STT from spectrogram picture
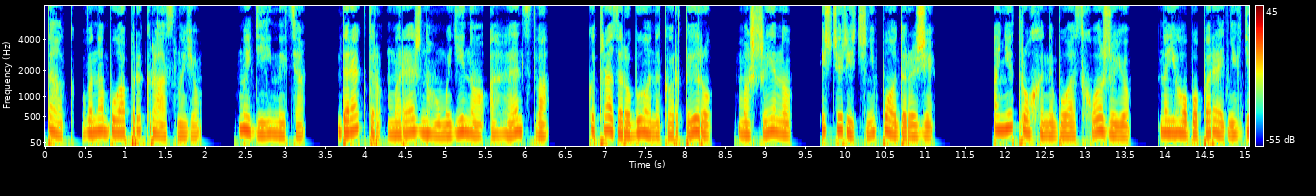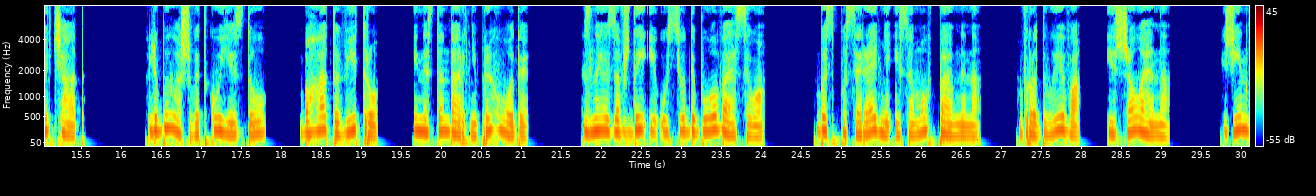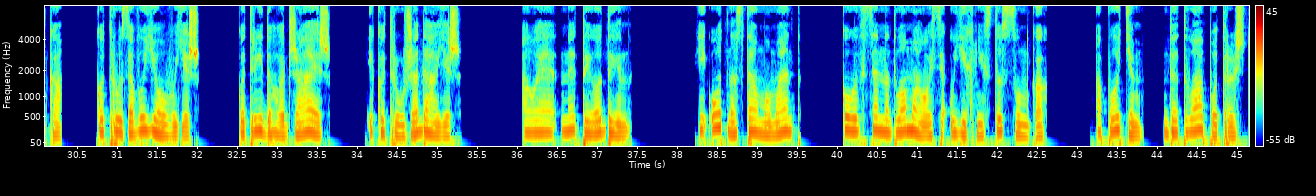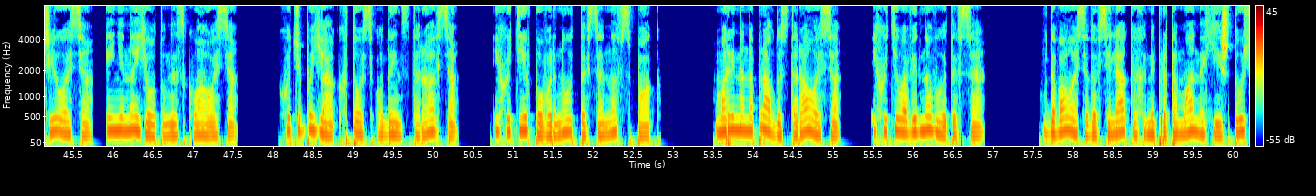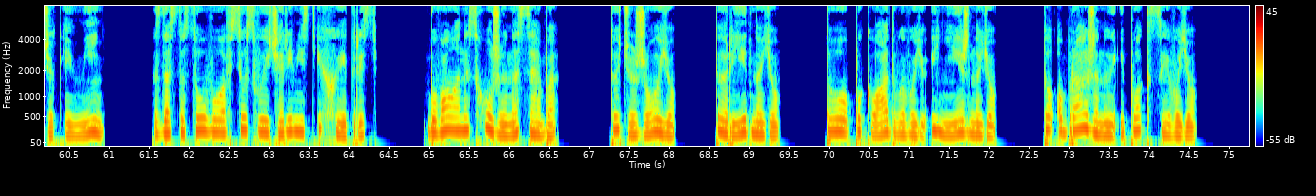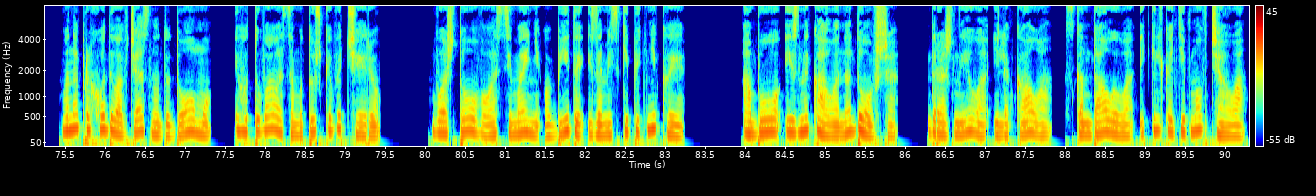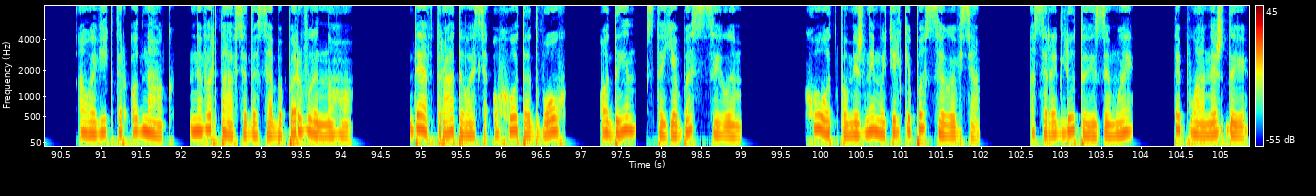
так, вона була прекрасною, медійниця, директор мережного медійного агентства, котра заробила на квартиру, машину і щорічні подорожі, ані трохи не була схожою на його попередніх дівчат, любила швидку їзду, багато вітру і нестандартні пригоди. З нею завжди і усюди було весело, безпосередня і самовпевнена, вродлива і шалена, жінка, котру завойовуєш, котрій догоджаєш і котру жадаєш. Але не ти один. І от настав момент, коли все надламалося у їхніх стосунках, а потім дотла потрощилося і ні на йоту не склалося, хоч би як хтось один старався і хотів повернути все навспак. Марина направду старалася і хотіла відновити все, вдавалася до всіляких непритаманних їй штучок і вмінь, застосовувала всю свою чарівність і хитрість, бувала не схожою на себе то чужою, то рідною, то покладливою і ніжною, то ображеною і плаксивою. Вона приходила вчасно додому і готувала самотужки вечерю, влаштовувала сімейні обіди і заміські пікніки, або і зникала надовше, дражнила і лякала, скандалила і кілька діб мовчала, але Віктор, однак, не вертався до себе первинного, де втратилася охота двох, один стає безсилим. Холод поміж ними тільки посилився, а серед лютої зими тепла не жди.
